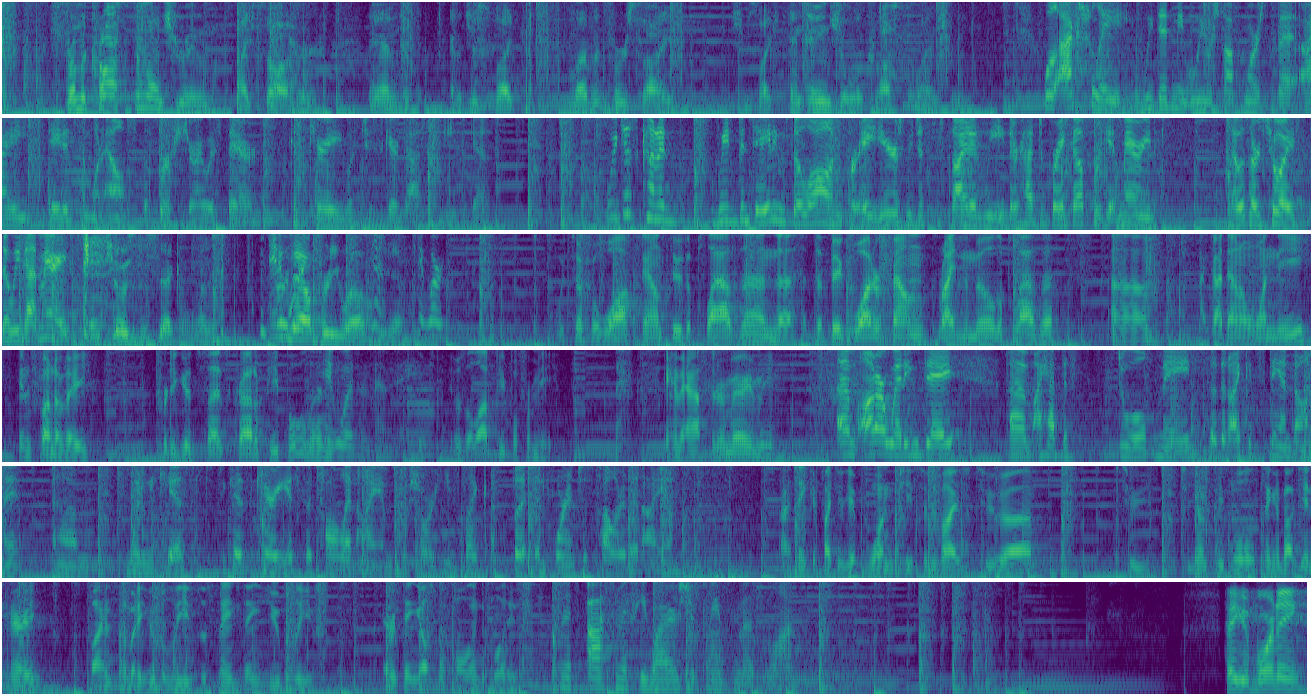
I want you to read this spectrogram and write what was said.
From across the lunchroom, I saw her, and uh, just like love at first sight, she was like an angel across the lunchroom. Well, actually, we did meet when we were sophomores, but I dated someone else the first year I was there because Carrie was too scared to ask me, I guess. We just kind of, we'd been dating so long for eight years, we just decided we either had to break up or get married. That was our choice, so we got married. We chose the second one. It it turned out pretty well. Yeah. it works. We took a walk down through the plaza and the, the big water fountain right in the middle of the plaza. Um, I got down on one knee in front of a pretty good sized crowd of people, and It wasn't that big. it was a lot of people for me. And asked her to marry me. Um, on our wedding day, um, I had this stool made so that I could stand on it um, when we kissed because Carrie is so tall and I am so short. He's like a foot and four inches taller than I am. I think if I could give one piece of advice to uh, to to young people thinking about getting married, find somebody who believes the same things you believe. Everything else will fall into place. And it's awesome if he waters your plants and mows the lawn. Hey, good morning.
